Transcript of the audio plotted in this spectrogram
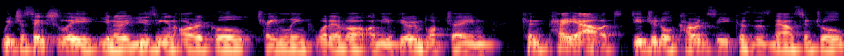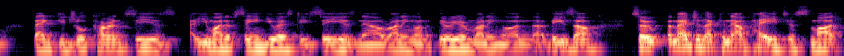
which essentially, you know, using an Oracle, Chainlink, whatever on the Ethereum blockchain, can pay out digital currency because there's now central bank digital currencies. You might have seen USDC is now running on Ethereum, running on uh, Visa. So imagine that can now pay to smart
